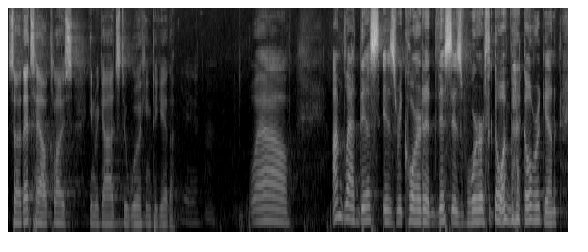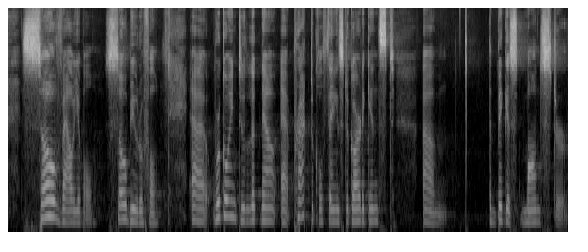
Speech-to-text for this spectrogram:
So that's how close in regards to working together. Wow. I'm glad this is recorded. This is worth going back over again. So valuable, so beautiful. Uh, we're going to look now at practical things to guard against um, the biggest monster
